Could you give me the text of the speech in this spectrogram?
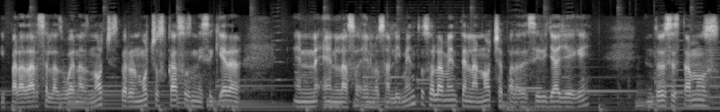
y para darse las buenas noches, pero en muchos casos ni siquiera en, en, las, en los alimentos, solamente en la noche para decir ya llegué. Entonces estamos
